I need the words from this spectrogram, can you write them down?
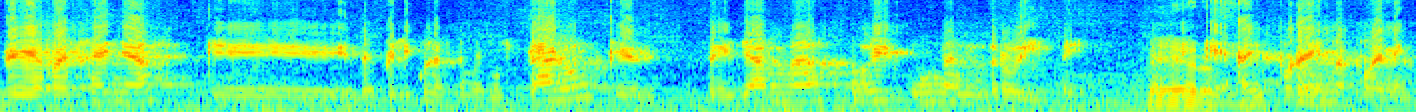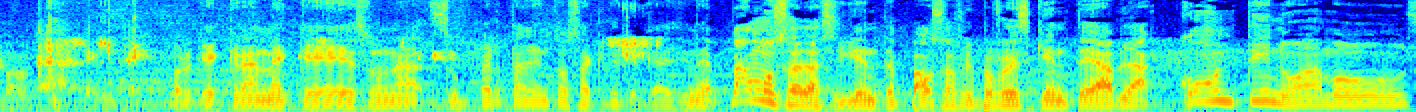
de reseñas que, de películas que me gustaron que se llama Soy un androide. Perfecto. ahí, por ahí me pueden encontrar, Felipe. Porque créanme que es una súper talentosa crítica de cine. Vamos a la siguiente pausa. Felipe es quien te habla. Continuamos.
